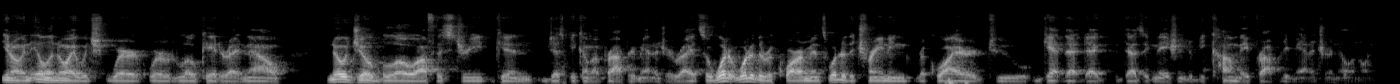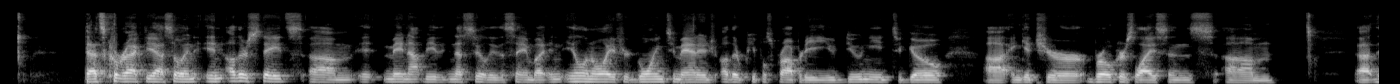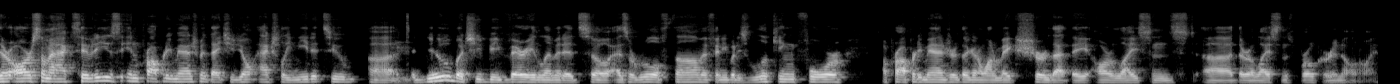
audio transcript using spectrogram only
you know, in Illinois, which where we're located right now, no Joe Blow off the street can just become a property manager, right? So what what are the requirements? What are the training required to get that de designation to become a property manager in Illinois? That's correct. Yeah. So in, in other states, um, it may not be necessarily the same, but in Illinois, if you're going to manage other people's property, you do need to go uh, and get your broker's license. Um, uh, there are some activities in property management that you don't actually need it to uh, mm. to do, but you'd be very limited. So as a rule of thumb, if anybody's looking for a property manager, they're going to want to make sure that they are licensed. Uh, they're a licensed broker in Illinois.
